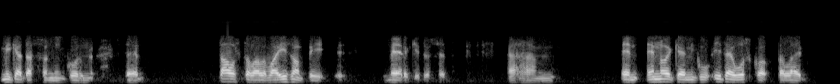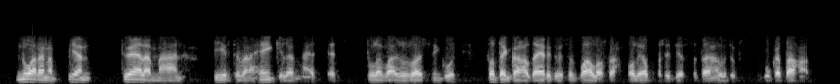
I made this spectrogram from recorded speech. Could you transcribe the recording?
mikä tässä on niin kuin se taustalla oleva isompi merkitys. Että, ähm, en, en oikein niin itse usko tällä nuorena pian työelämään siirtyvänä henkilönä, että, että tulevaisuus olisi niin kuin soten kannalta erityisen valossa, oli oppositiossa tai hallituksessa kuka tahansa.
